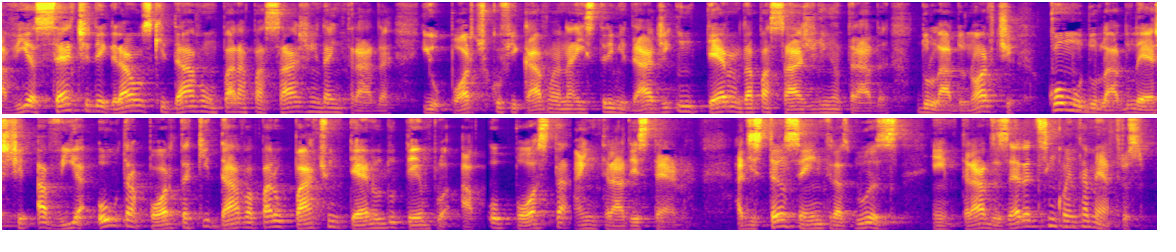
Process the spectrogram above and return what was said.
Havia sete degraus que davam para a passagem da entrada, e o pórtico ficava na extremidade interna da passagem de entrada. Do lado norte, como do lado leste, havia outra porta que dava para o pátio interno do templo, oposta à entrada externa. A distância entre as duas entradas era de 50 metros.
